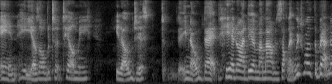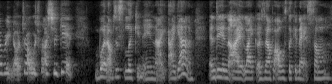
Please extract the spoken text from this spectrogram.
and he yells over to tell me, you know, just you know, that he had no idea in my mind was something like, which one's the best? I never, you know, which one I should get. But I was just looking and I, I got them. And then I, like, example, I was looking at some,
